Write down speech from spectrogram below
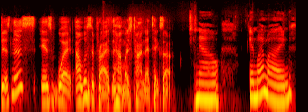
business is what i was surprised at how much time that takes up. Now in my mind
